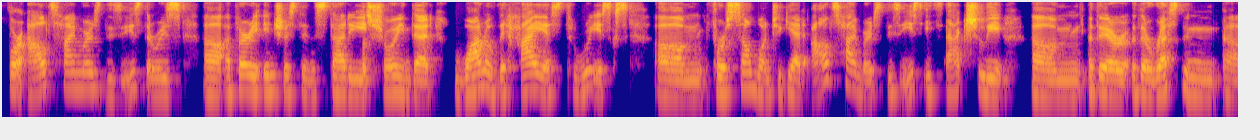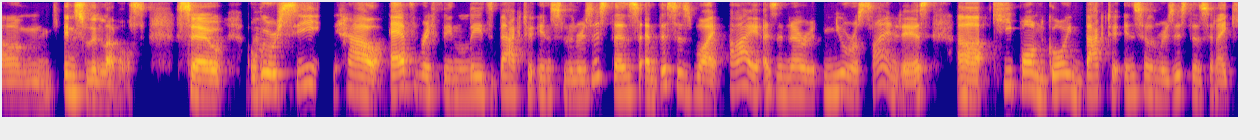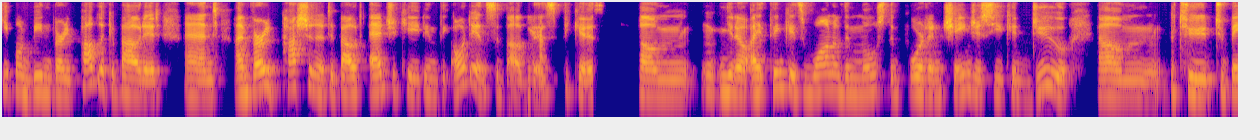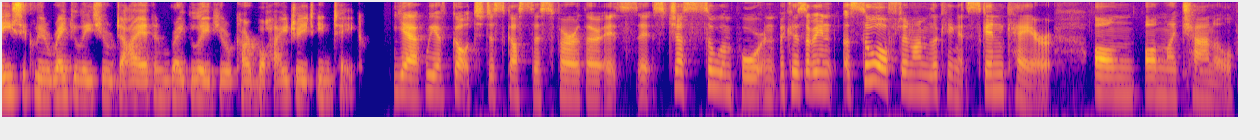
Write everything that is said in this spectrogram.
for Alzheimer's disease, there is uh, a very interesting study showing that one of the highest risks um, for someone to get Alzheimer's disease, it's actually um, their, their resting um, insulin levels. So we're seeing how everything leads back to insulin resistance. And this is why I, as a neuro neuroscientist, uh, keep on going back to insulin resistance and I keep on being very public about it. And I'm very passionate about educating the audience about this because um, you know, I think it's one of the most important changes you could do um, to to basically regulate your diet and regulate your carbohydrate intake yeah, we have got to discuss this further. It's it's just so important because I mean, so often I'm looking at skincare on on my channel,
